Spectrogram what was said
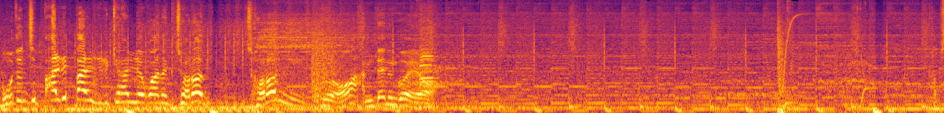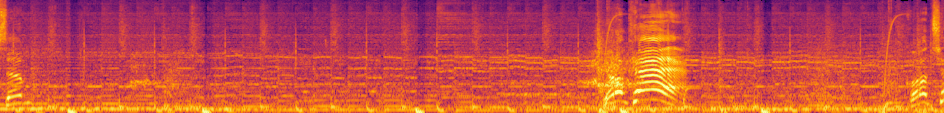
뭐든지 빨리빨리 이렇게 하려고 하는 저런 저런 그거 안 되는 거예요. 탑승. 요렇게. 그렇지.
